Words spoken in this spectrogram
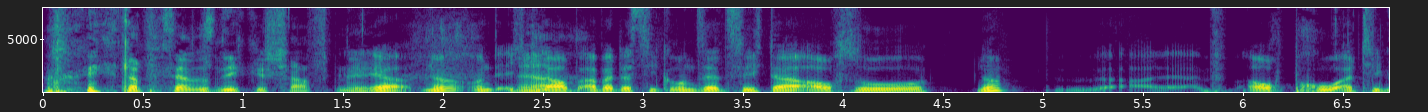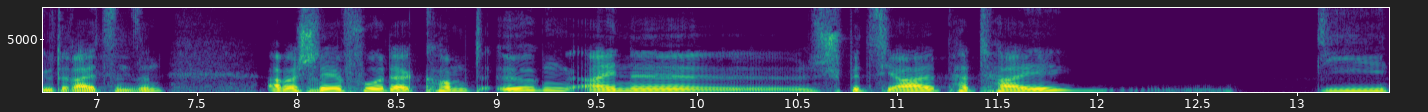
ich glaube, sie haben es nicht geschafft, nee. Ja, ne, und ich Ja. glaube aber, dass sie grundsätzlich da auch so, ne, auch pro Artikel 13 sind. Aber stell dir vor, da kommt irgendeine Spezialpartei, die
